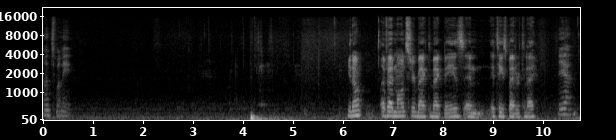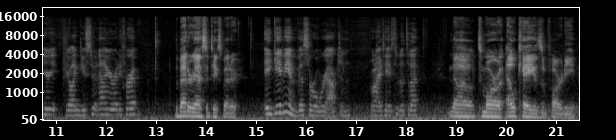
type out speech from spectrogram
That's funny. You know, I've had Monster back to back days, and it tastes better today. Yeah, you're you're like used to it now. You're ready for it. The battery acid tastes better. It gave me a visceral reaction when I tasted it today. No, tomorrow LK is a party.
